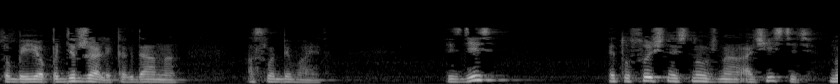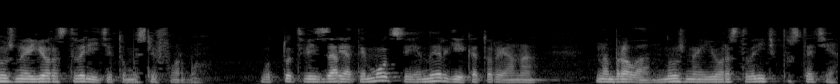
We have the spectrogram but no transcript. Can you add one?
чтобы ее поддержали, когда она ослабевает. И здесь эту сущность нужно очистить, нужно ее растворить, эту мыслеформу. Вот тот весь заряд эмоций, энергии, который она набрала, нужно ее растворить в пустоте.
